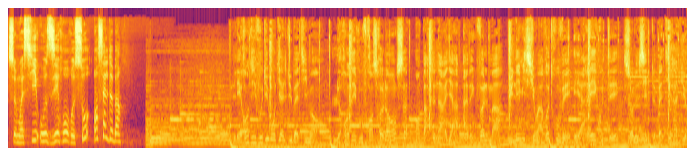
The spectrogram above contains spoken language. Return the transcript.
ce mois-ci au zéro ressaut en salle de bain rendez-vous du Mondial du bâtiment, le rendez-vous France Relance, en partenariat avec Volma, une émission à retrouver et à réécouter sur le site de Bâti Radio.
